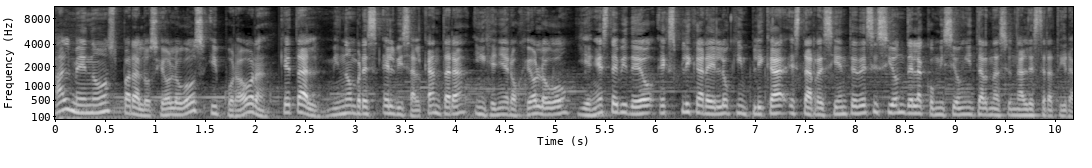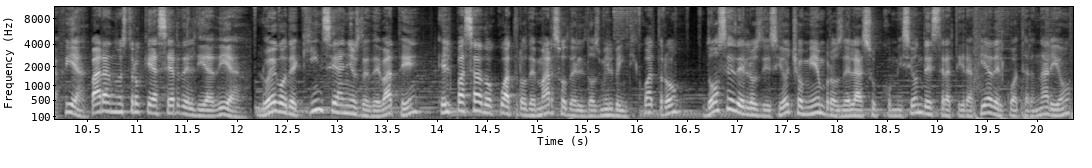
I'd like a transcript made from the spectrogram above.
al menos para los geólogos y por ahora. ¿Qué tal? Mi nombre es Elvis Alcántara, ingeniero geólogo, y en este video explicaré lo que implica esta reciente decisión de la Comisión Internacional de Estratigrafía para nuestro quehacer del día a día. Luego de 15 años de debate, el pasado 4 de marzo del 2024, 12 de los 18 miembros de la Subcomisión de Estratigrafía del Cuaternario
